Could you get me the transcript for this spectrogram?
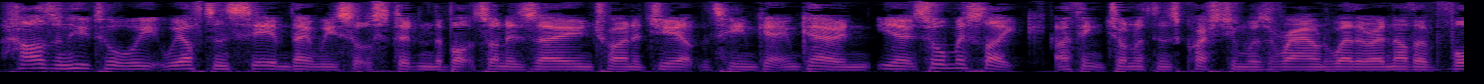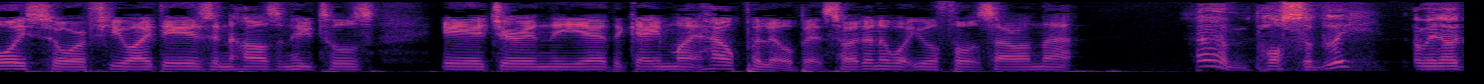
Hasenhüttl, we, we often see him, don't we, sort of stood in the box on his own, trying to G up the team, get him going. You know, it's almost like I think Jonathan's question was around whether another voice or a few ideas in Hasenhüttl's ear during the uh, the game might help a little bit. So I don't know what your thoughts are on that. Um, possibly. I mean, I,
